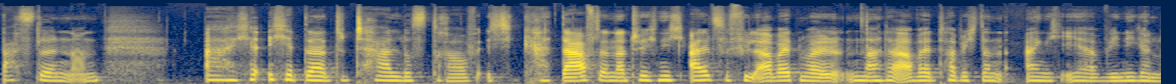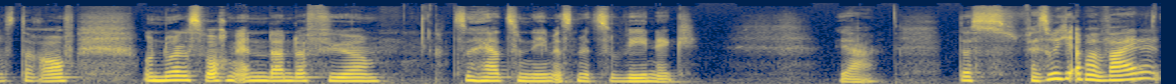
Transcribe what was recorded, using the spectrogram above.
basteln und Ah, ich, ich hätte da total Lust drauf. Ich darf dann natürlich nicht allzu viel arbeiten, weil nach der Arbeit habe ich dann eigentlich eher weniger Lust darauf. Und nur das Wochenende dann dafür zu herzunehmen, ist mir zu wenig. Ja, das versuche ich aber, weil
